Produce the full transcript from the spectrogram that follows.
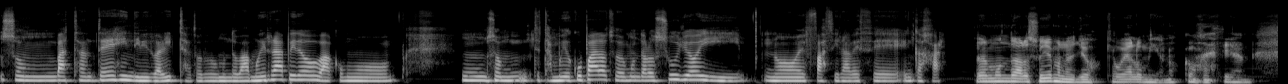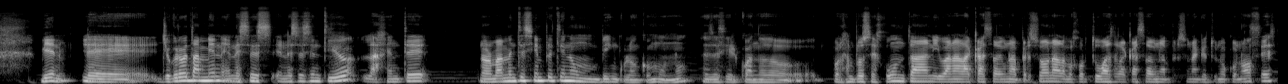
son bastante individualistas, todo el mundo va muy rápido, va como son, están muy ocupados, todo el mundo a lo suyo y no es fácil a veces encajar. Todo el mundo a lo suyo menos yo, que voy a lo mío, ¿no? Como decían. Bien, eh, yo creo que también en ese, en ese sentido la gente normalmente siempre tiene un vínculo en común, ¿no? Es decir, cuando, por ejemplo, se juntan y van a la casa de una persona, a lo mejor tú vas a la casa de una persona que tú no conoces,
